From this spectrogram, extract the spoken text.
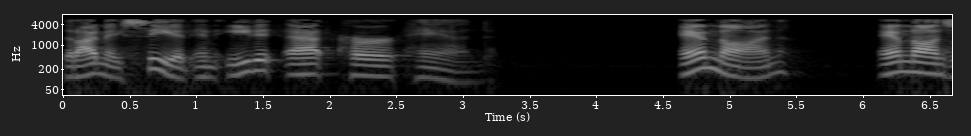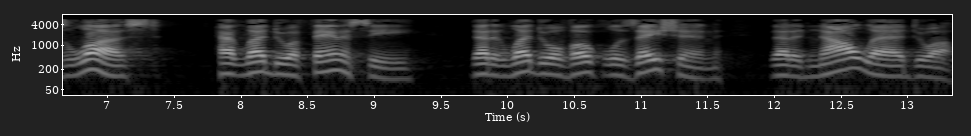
that I may see it and eat it at her hand. Amnon, Amnon's lust had led to a fantasy that had led to a vocalization that had now led to a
